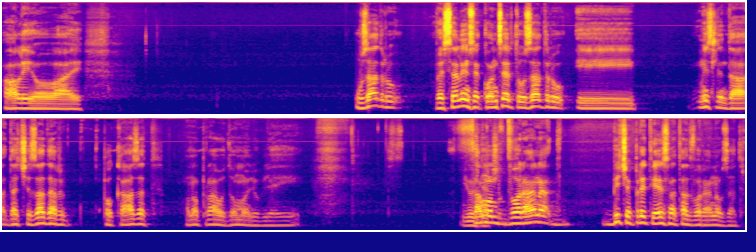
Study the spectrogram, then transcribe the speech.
ali ovaj u Zadru veselim se koncertu u Zadru i mislim da, da će Zadar pokazati ono pravo domoljublje i samo dvorana, bit će pretjesna ta dvorana u Zadru.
